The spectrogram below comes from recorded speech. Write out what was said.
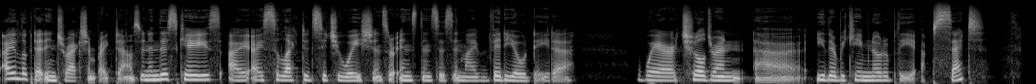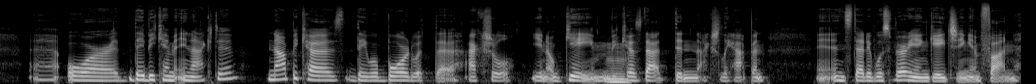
I looked at interaction breakdowns, and in this case, I, I selected situations or instances in my video data where children uh, either became notably upset uh, or they became inactive not because they were bored with the actual you know game mm. because that didn't actually happen. Instead it was very engaging and fun.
